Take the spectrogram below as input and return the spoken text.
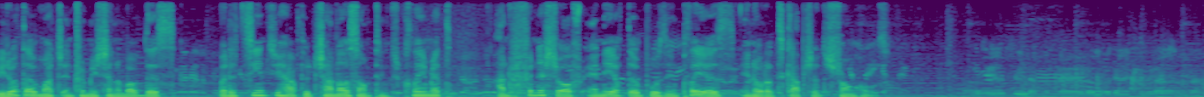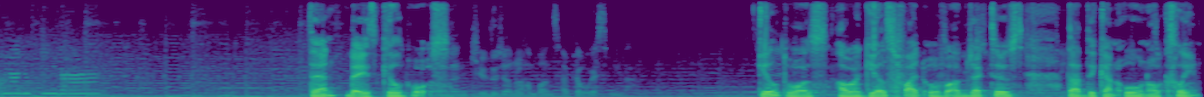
We don't have much information about this, but it seems you have to channel something to claim it and finish off any of the opposing players in order to capture the stronghold. Then there is Guild Wars. Guild Wars our guilds fight over objectives that they can own or claim.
